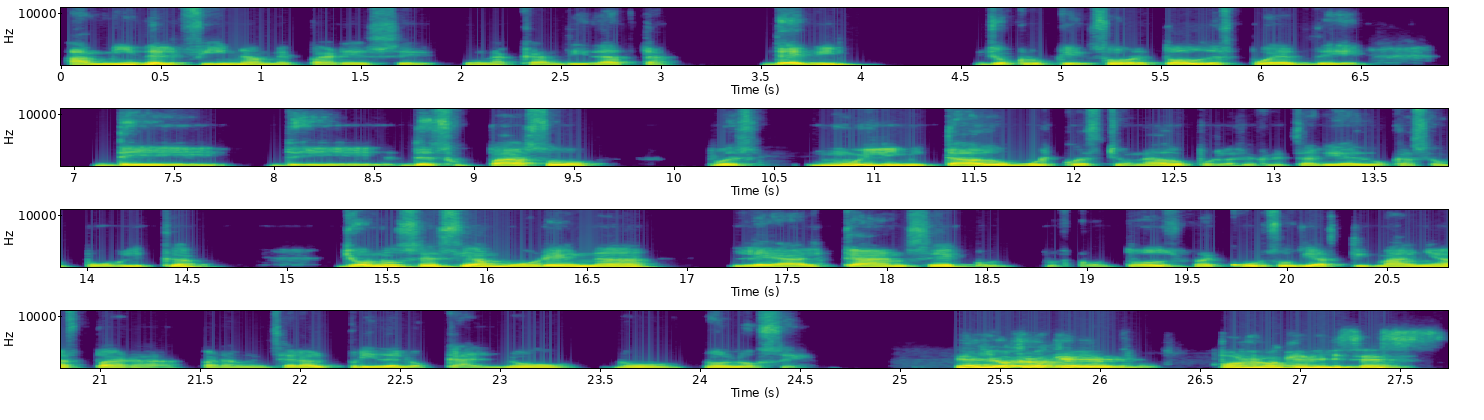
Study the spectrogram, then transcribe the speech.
A mí Delfina me parece una candidata débil. Yo creo que sobre todo después de, de de, de su paso, pues muy limitado, muy cuestionado por la Secretaría de Educación Pública. Yo no sé si a Morena le alcance con, pues, con todos recursos y artimañas para, vencer al PRI de local. No, no, no lo sé. yo creo que por lo que dices,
